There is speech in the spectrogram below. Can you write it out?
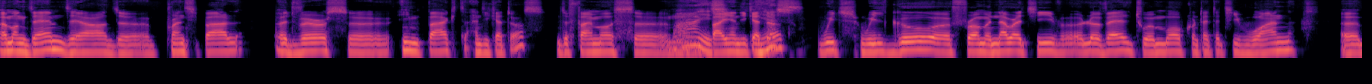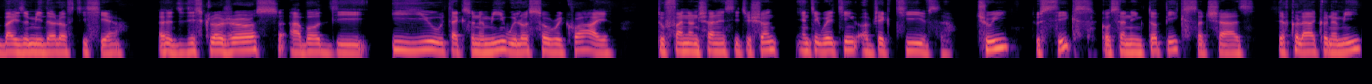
among them, there are the principal adverse uh, impact indicators, the famous um, nice. PI indicators, yes. which will go uh, from a narrative uh, level to a more quantitative one uh, by the middle of this year. Uh, the disclosures about the EU taxonomy will also require to financial institutions integrating objectives three to six concerning topics such as circular economy,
